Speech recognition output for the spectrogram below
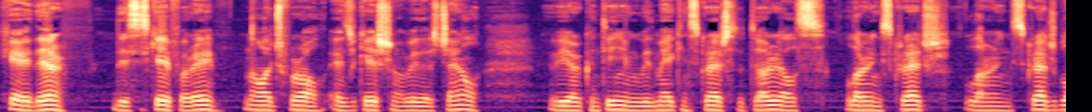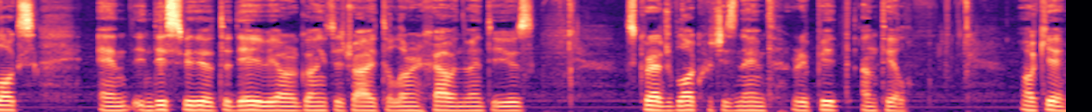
Hey there, this is K4A, Knowledge for All educational videos channel. We are continuing with making Scratch tutorials, learning Scratch, learning Scratch blocks, and in this video today we are going to try to learn how and when to use Scratch block which is named repeat until. Okay,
